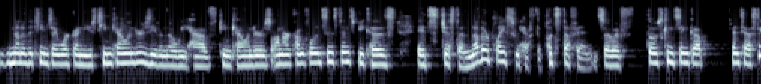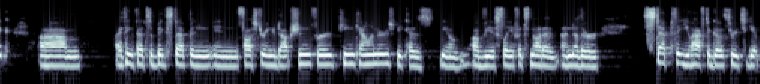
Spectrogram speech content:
none of the teams i work on use team calendars even though we have team calendars on our confluence instance because it's just another place we have to put stuff in so if those can sync up fantastic um, i think that's a big step in, in fostering adoption for team calendars because you know obviously if it's not a, another step that you have to go through to get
